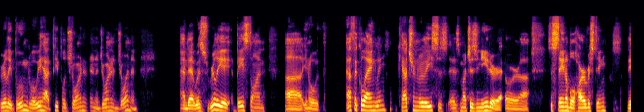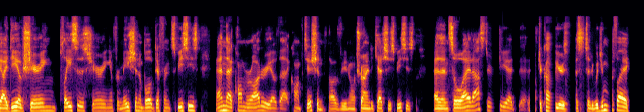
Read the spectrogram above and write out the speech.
really boomed. Well, we had people joining and joining and joining, and it was really based on uh, you know ethical angling, catch and release as, as much as you need, or or uh, sustainable harvesting. The idea of sharing places, sharing information about different species, and that camaraderie of that competition of you know trying to catch these species. And then so I had asked her she had, after a couple years, I said, "Would you mind if I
